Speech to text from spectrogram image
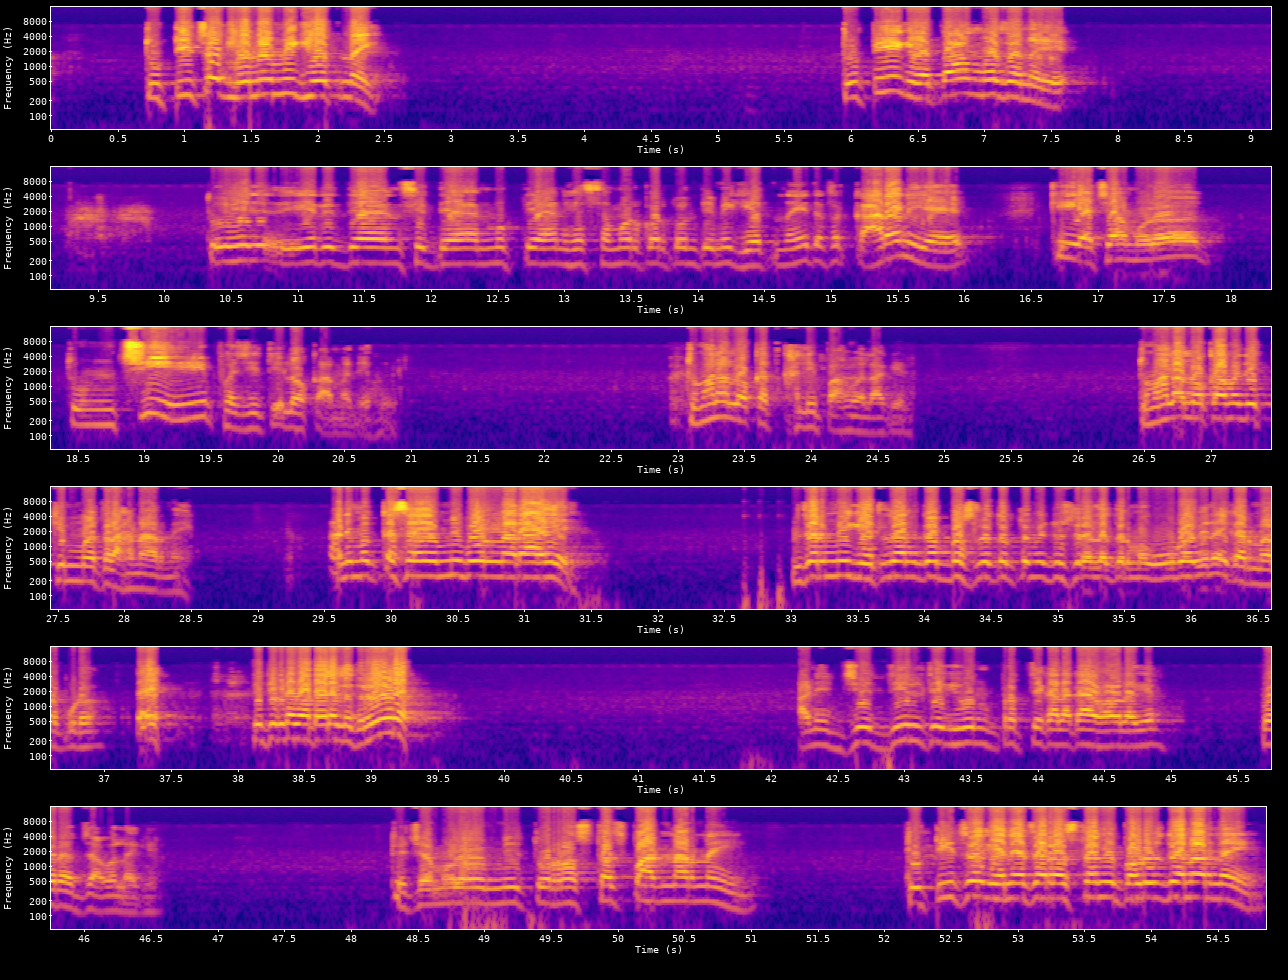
तुटीचं घेणं मी घेत नाही. तुटी घेता मज नये. तू हे रिद्यान सिद्ध्यान मुक्त्यान हे समोर करतो आणि ते मी घेत नाही. त्याचं कारण हे आहे की याच्यामुळं तुमची फजिती लोकांमध्ये होईल. तुम्हाला लोकात खाली पाहावं लागेल. तुम्हाला लोकांमध्ये किंमत राहणार नाही. आणि मग कसं आहे? मी बोलणार आहे. जर मी घेतलं आणि गप बसलो तर तुम्ही दुसऱ्याला तर मग उभा बी नाही करणार पुढं. ए, ते तिकडे वाटायला लागलं एवढं आणि जे दिल ते घेऊन प्रत्येकाला काय व्हावं लागेल? परत जावं लागेल. त्याच्यामुळं मी तो रस्ताच पाडणार नाही. तुटीचं घेण्याचा रस्ता मी पडूच देणार नाही.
